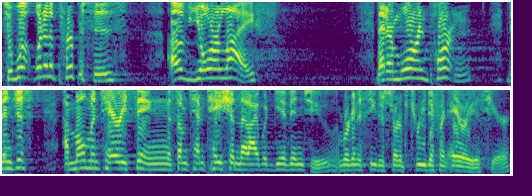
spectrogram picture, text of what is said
So what, what are the purposes of your life that are more important than just a momentary thing, some temptation that I would give into? And we're going to see there's sort of three different areas here.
